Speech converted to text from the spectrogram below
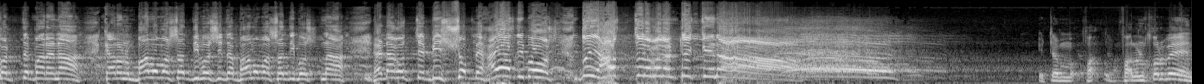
করতে পারে না কারণ ভালোবাসা দিবস এটা ভালোবাসা দিবস না এটা হচ্ছে বিশ্ব বেহায়া দিবস। দুই হাত তুলে বলেন ঠিক কিনা? এটা পালন করবেন?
